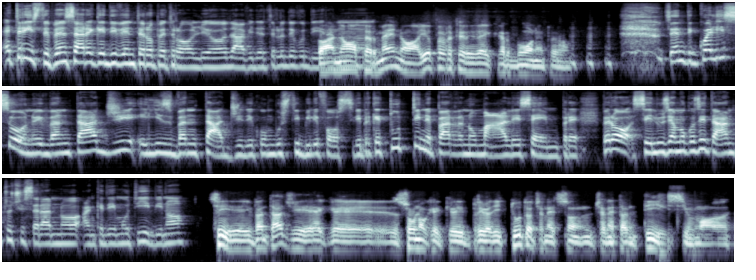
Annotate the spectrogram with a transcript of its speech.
È triste pensare che diventerò petrolio, Davide, te lo devo dire. Ah, no, no, per me no, io preferirei il carbone però. Senti, quali sono i vantaggi e gli svantaggi dei combustibili fossili? Perché tutti ne parlano male sempre, però se li usiamo così tanto ci saranno anche dei motivi, no? Sì, i vantaggi che sono che, che, prima di tutto ce n'è, son, ce n'è tantissimo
